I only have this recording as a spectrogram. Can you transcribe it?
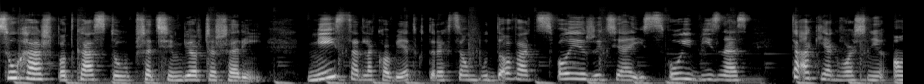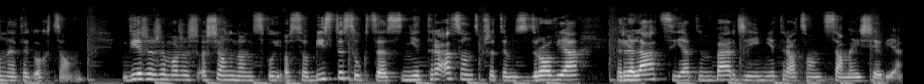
Słuchasz podcastu Przedsiębiorcze Sherry. Miejsca dla kobiet, które chcą budować swoje życie i swój biznes tak, jak właśnie one tego chcą. Wierzę, że możesz osiągnąć swój osobisty sukces, nie tracąc przy tym zdrowia, relacji, a tym bardziej nie tracąc samej siebie.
